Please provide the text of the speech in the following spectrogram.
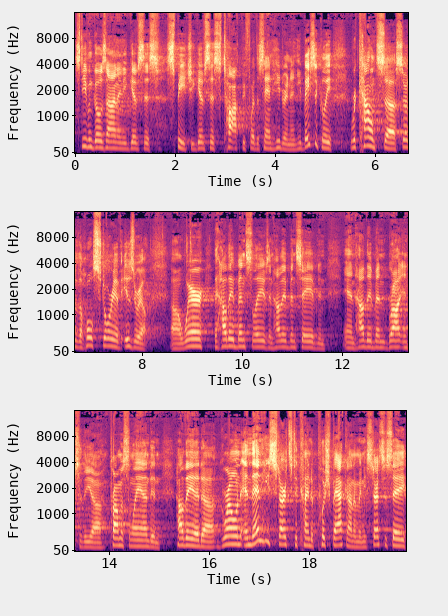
Stephen goes on and he gives this speech. He gives this talk before the Sanhedrin, and he basically recounts uh, sort of the whole story of Israel uh, where, how they've been slaves and how they've been saved and, and how they've been brought into the uh, promised land and how they had uh, grown. And then he starts to kind of push back on them and he starts to say,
